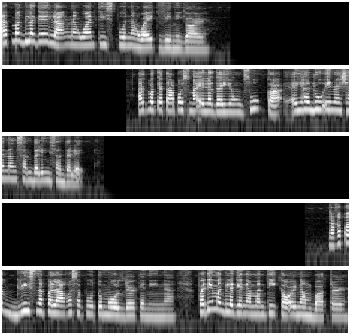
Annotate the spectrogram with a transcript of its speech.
At maglagay lang ng 1 teaspoon ng white vinegar. At pagkatapos mailagay yung suka, ay haluin na siya ng sandaling sandali. Nakapag-grease na pala ako sa puto molder kanina. Pwedeng maglagay ng mantika or ng butter.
